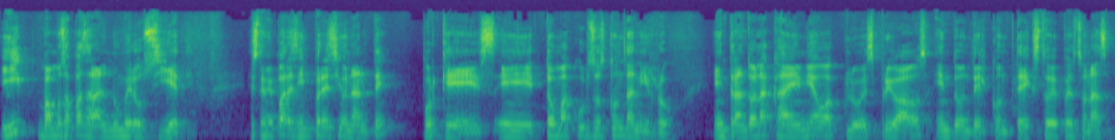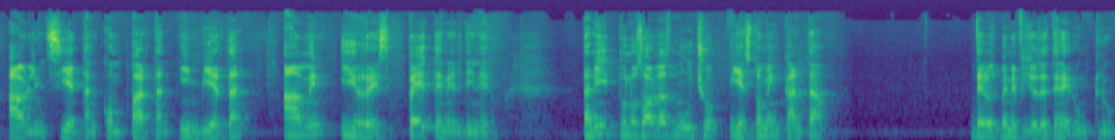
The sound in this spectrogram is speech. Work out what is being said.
Y vamos a pasar al número 7. Este me parece impresionante porque es eh, toma cursos con Dani Ro, entrando a la academia o a clubes privados en donde el contexto de personas hablen, sientan, compartan, inviertan amen y respeten el dinero. Dani, tú nos hablas mucho y esto me encanta de los beneficios de tener un club.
